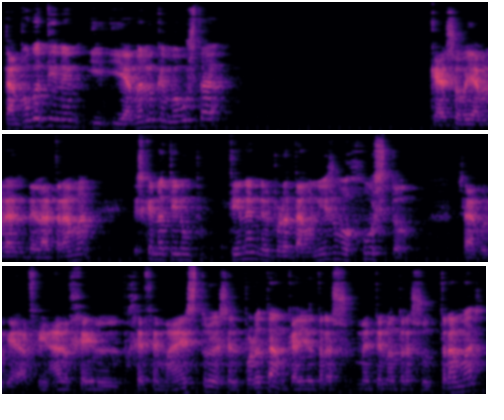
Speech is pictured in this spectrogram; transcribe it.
tampoco tienen, y, además lo que me gusta, que a eso voy a hablar de la trama, es que no tienen, tienen el protagonismo justo. O sea, porque al final el jefe maestro es el prota, aunque hay otras, meten otras subtramas.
